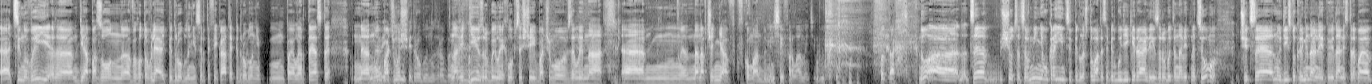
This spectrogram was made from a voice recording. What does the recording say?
е, ціновий е, діапазон виготовляють підроблені сертифікати, підроблені ПЛР-тести. Ну, Навіть бачимо, дію що підроблену зробили. навіть дію зробили, і хлопця ще й бачимо, взяли на, на навчання в, команду й в парламенті буде. От так. Ну а це що це? Це вміння українців підлаштуватися під будь-які реалії і заробити навіть на цьому? Чи це ну дійсно кримінальна відповідальність? Треба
